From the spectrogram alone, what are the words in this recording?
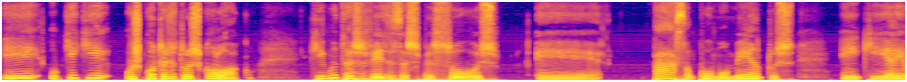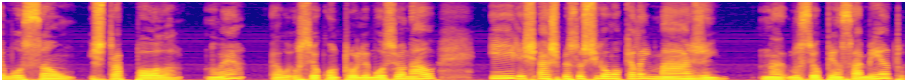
E o que, que os contraditores colocam? que muitas vezes as pessoas é, passam por momentos em que a emoção extrapola, não é? O seu controle emocional e as pessoas ficam com aquela imagem na, no seu pensamento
